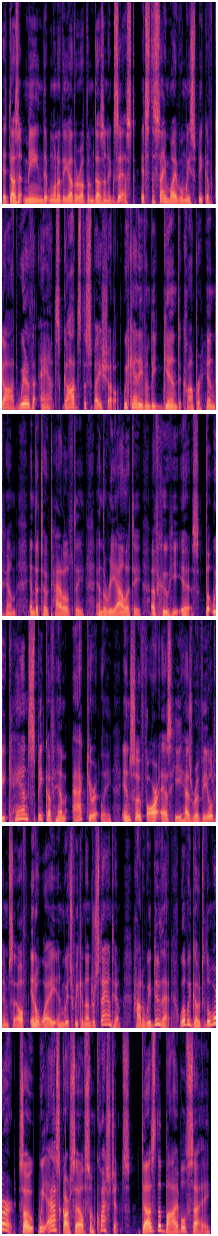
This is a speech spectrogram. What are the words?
it doesn't mean that one or the other of them doesn't exist. It's the same way when we speak of God. We're the ants, God's the space shuttle. We can't even begin to comprehend Him in the totality and the reality of who He is. But we can speak of Him accurately insofar as He has revealed Himself in a way in which we can understand Him. How do we do that? Well, we go to the Word. So we ask ourselves some questions. Does the Bible say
